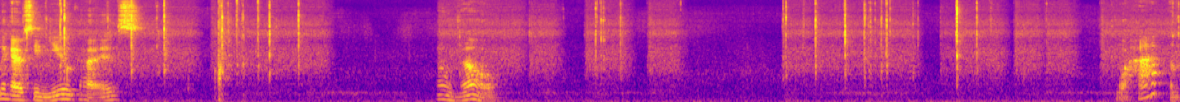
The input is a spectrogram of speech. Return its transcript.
Don't think I've seen you guys. Oh no. What happened?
